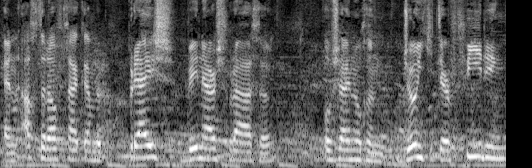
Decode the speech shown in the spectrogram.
En achteraf ga ik aan de prijswinnaars vragen of zij nog een jointje ter viering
